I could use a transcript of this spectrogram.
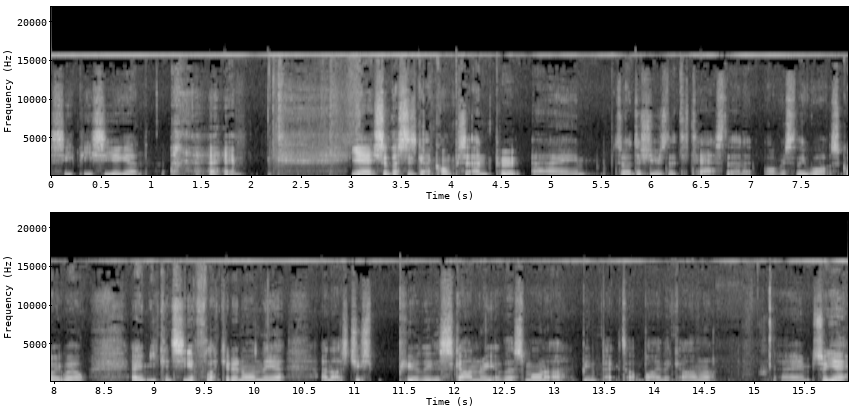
CPC again. yeah, so this has got a composite input. Um, so I just used it to test it and it obviously works quite well. Um, you can see a flickering on there and that's just purely the scan rate of this monitor being picked up by the camera. Um, so yeah,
